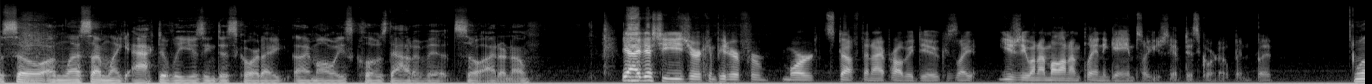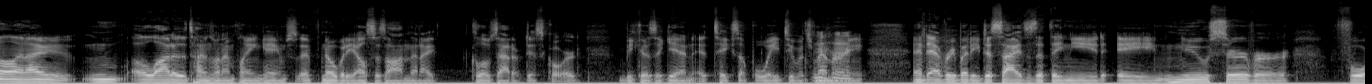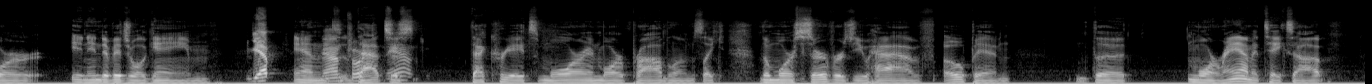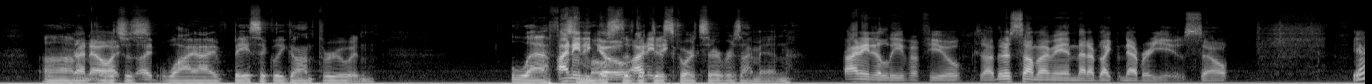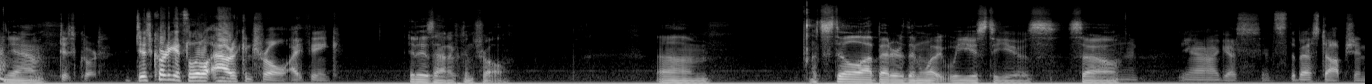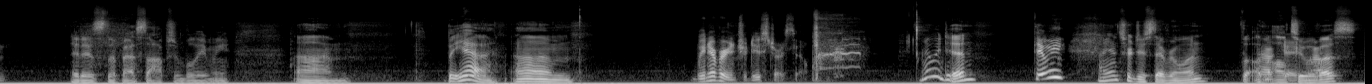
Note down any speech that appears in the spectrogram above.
so unless I'm like actively using Discord, I I'm always closed out of it. So I don't know. Yeah, I guess you use your computer for more stuff than I probably do, because like usually when I'm on, I'm playing a game, so I usually have Discord open. But Well, and I mm, lot of the times when I'm playing games, if nobody else is on, then I close out of Discord because again, it takes up way too much memory, and everybody decides that they need a new server for an individual game, yep, and Yeah, that just that creates more and more problems. Like the more servers you have open, the more RAM it takes up. Um, I know, which I- is I- why I've basically gone through and left I need to most go- of the need to- Discord servers I'm in. I need to leave a few because there's some I'm in that I've like never used. So yeah, Yeah, Discord. Discord gets a little out of control. I think. It is out of control. Um, it's still a lot better than what we used to use. So Mm, Yeah, I guess it's the best option. it is the best option, believe me. Um, but yeah, um, We never introduced ourselves. yeah, we did. Did we? I introduced everyone, the, all Okay, two of us.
